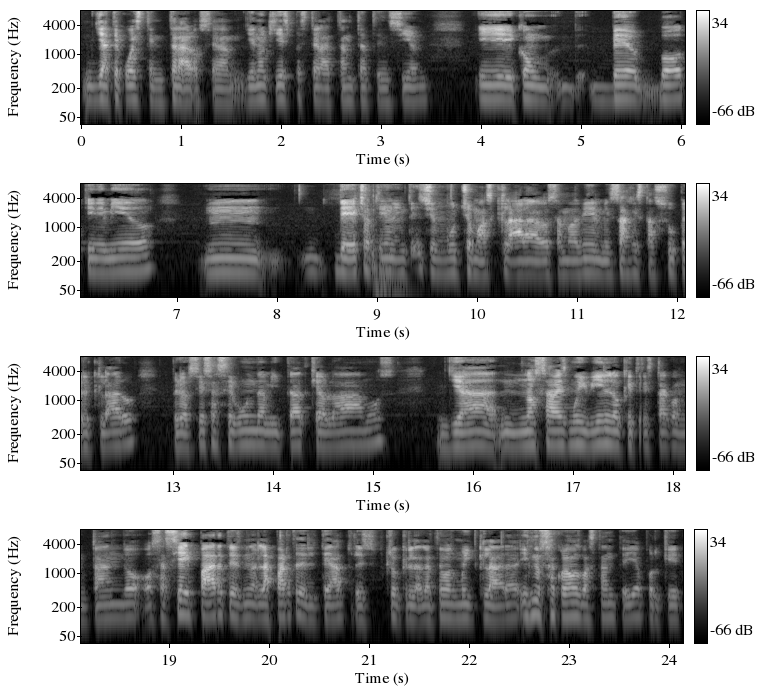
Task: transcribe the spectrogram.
ya te cuesta entrar, o sea, ya no quieres prestar tanta atención. Y con Bo tiene miedo. Mm, de hecho, tiene una intención mucho más clara, o sea, más bien el mensaje está súper claro. Pero si esa segunda mitad que hablábamos, ya no sabes muy bien lo que te está contando. O sea, sí hay partes, la parte del teatro es, creo que la, tenemos muy clara y nos acordamos bastante de ella porque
